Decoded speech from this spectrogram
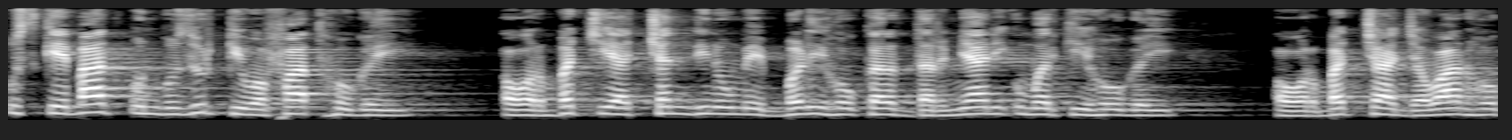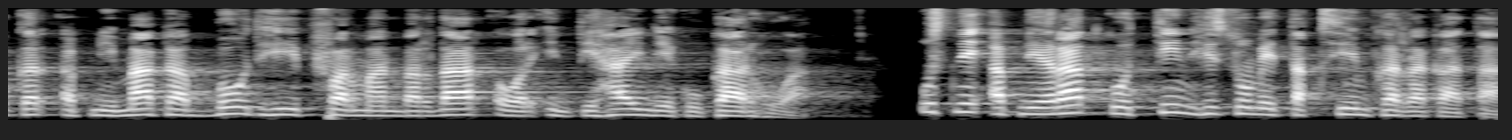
उसके बाद उन बुज़ुर्ग की वफ़ात हो गई और बच्चिया चंद दिनों में बड़ी होकर दरमियानी उम्र की हो गई। और बच्चा जवान होकर अपनी माँ का बहुत ही फरमान बरदार और इंतहाई नेकुकार हुआ। उसने अपनी रात को तीन हिस्सों में तकसीम कर रखा था।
